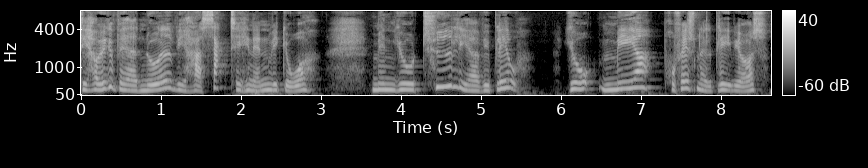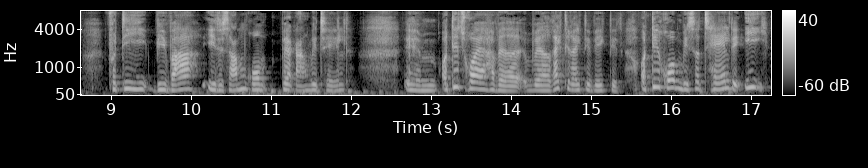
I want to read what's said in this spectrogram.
det har jo ikke været noget, vi har sagt til hinanden, vi gjorde. Men jo tydeligere vi blev, jo mere professionelle blev vi også, fordi vi var i det samme rum, hver gang vi talte. Øhm, og det tror jeg har været, været rigtig, rigtig vigtigt. Og det rum, vi så talte i,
